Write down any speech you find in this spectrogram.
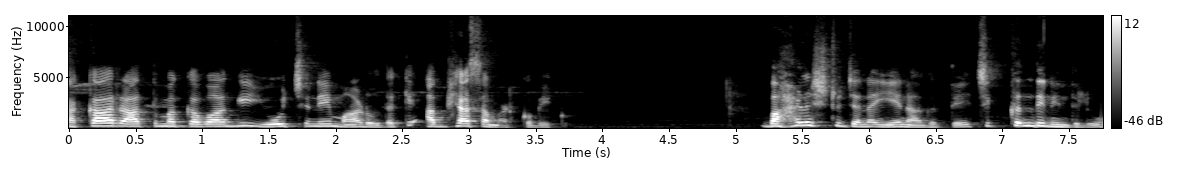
ಸಕಾರಾತ್ಮಕವಾಗಿ ಯೋಚನೆ ಮಾಡೋದಕ್ಕೆ ಅಭ್ಯಾಸ ಮಾಡ್ಕೋಬೇಕು. ಬಹಳಷ್ಟು ಜನ ಏನಾಗುತ್ತೆ, ಚಿಕ್ಕಂದಿನಿಂದಲೂ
